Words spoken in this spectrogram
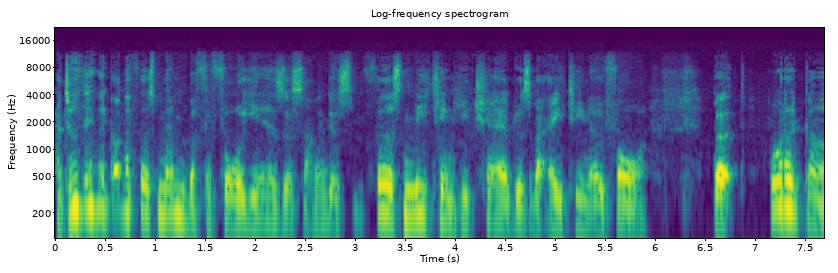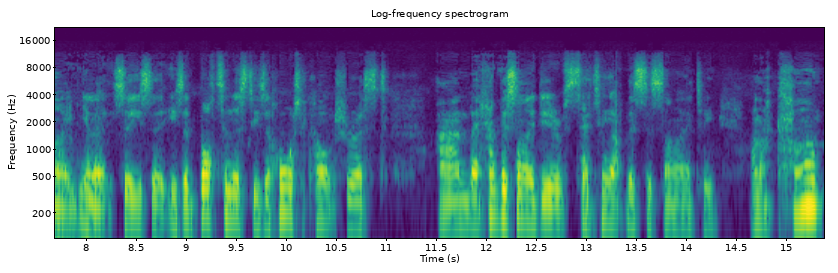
I don't think they got their first member for four years or something. His first meeting he chaired was about 1804. But what a guy, you know. So he's a, he's a botanist, he's a horticulturist, and they have this idea of setting up this society. And I can't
